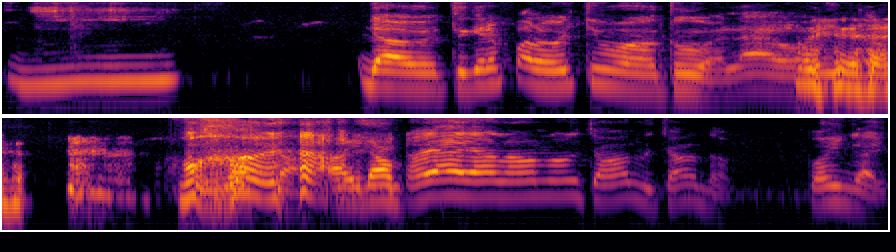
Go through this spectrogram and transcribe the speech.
Y- No, tú quieres para lo último tú, ¿verdad? Está. no, ya, ya, no, no, chavando, chavando. Point guard,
